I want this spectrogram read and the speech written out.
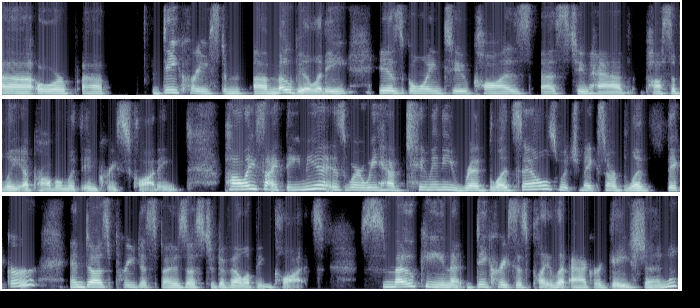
uh, or uh, decreased uh, mobility is going to cause us to have possibly a problem with increased clotting. Polycythemia is where we have too many red blood cells, which makes our blood thicker and does predispose us to developing clots. Smoking decreases platelet aggregation.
